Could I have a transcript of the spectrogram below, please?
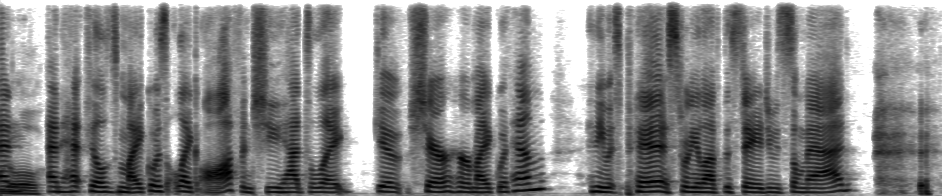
and and Hetfield's mic was like off, and she had to like give share her mic with him, and he was pissed when he left the stage. He was so mad.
